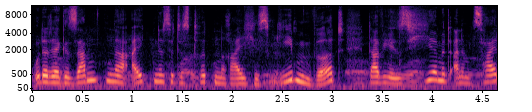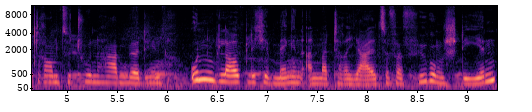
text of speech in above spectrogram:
oder der gesamten Ereignisse des Dritten Reiches geben wird, da wir es hier mit einem Zeitraum zu tun haben, über den unglaubliche Mengen an Material zur Verfügung stehen.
